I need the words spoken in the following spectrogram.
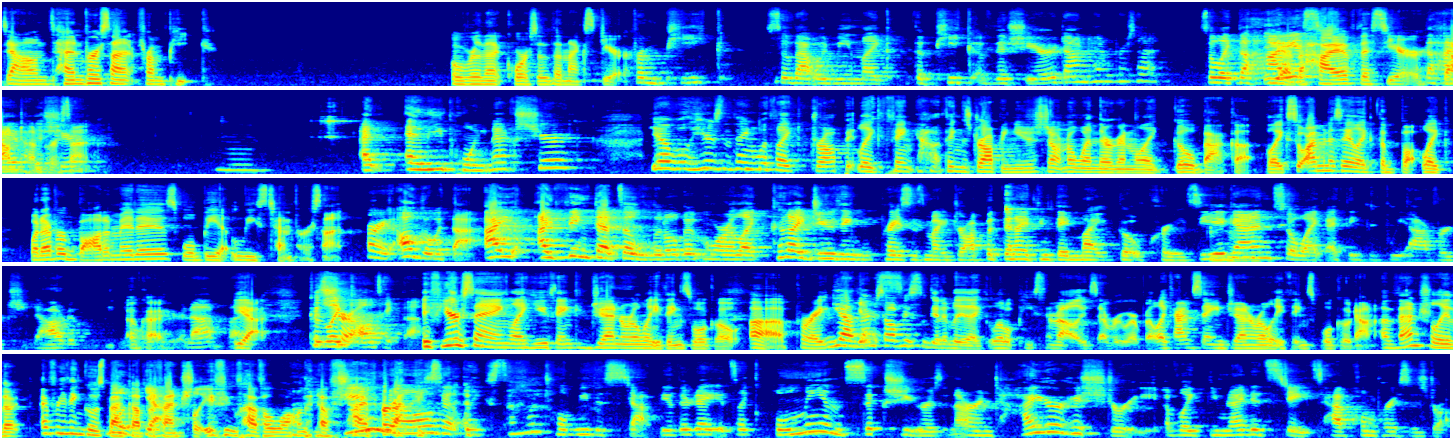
Down 10% from peak over the course of the next year. From peak, so that would mean like the peak of this year down ten percent. So like the highest, yeah, the high of this year down 10%. this year? Hmm. At any point next year, Yeah, well, here's the thing with like dropping, like think how things dropping. You just don't know when they're gonna like go back up. Like, so I'm gonna say like the like whatever bottom it is will be at least ten percent. All right, I'll go with that. I I think that's a little bit more like because I do think prices might drop, but then I think they might go crazy Mhm. again. So like I think if we averaged it out, it would be Okay. that. But, Yeah, because like sure, I'll take that. if you're saying like you think generally things will go up, right? Yeah, there's obviously going to be like little peaks and valleys everywhere, but like I'm saying, generally things will go down. Eventually, the, everything goes back Well, up. yeah. Eventually, if you have a long enough Do time you know horizon. that like someone told me this stat the other day? It's like only in six years in our entire history of like the United States have home prices dropped.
